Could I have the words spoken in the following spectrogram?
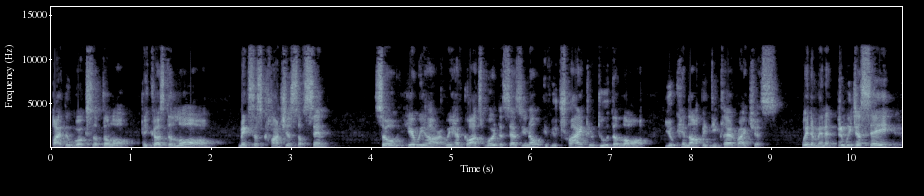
by the works of the law, because the law makes us conscious of sin. So here we are. We have God's word that says, you know, if you try to do the law, you cannot be declared righteous. Wait a minute, didn't we just say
